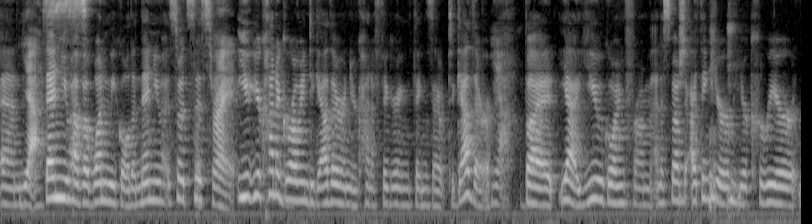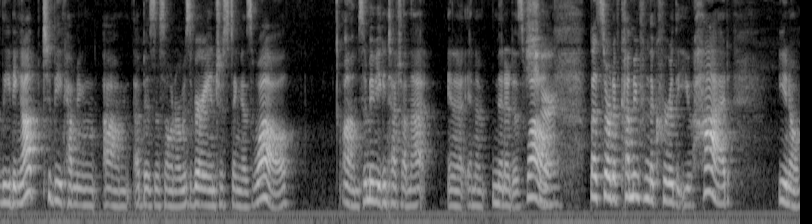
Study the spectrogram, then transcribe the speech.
and yes. then you have a one week old and then you so it's this That's right you, you're kind of growing together and you're kind of figuring things out together yeah but yeah you going from and especially i think your your career leading up to becoming um, a business owner was very interesting as well um, so maybe you can touch on that in a, in a minute as well sure. but sort of coming from the career that you had you know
